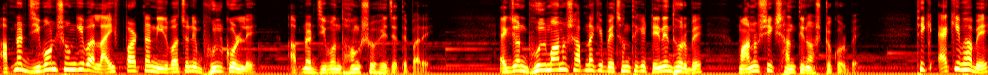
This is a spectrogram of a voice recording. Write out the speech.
আপনার জীবনসঙ্গী বা লাইফ পার্টনার নির্বাচনে ভুল করলে আপনার জীবন ধ্বংস হয়ে যেতে পারে। একজন ভুল মানুষ আপনাকে পেছন থেকে টেনে ধরবে, মানসিক শান্তি নষ্ট করবে। ঠিক একইভাবে,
